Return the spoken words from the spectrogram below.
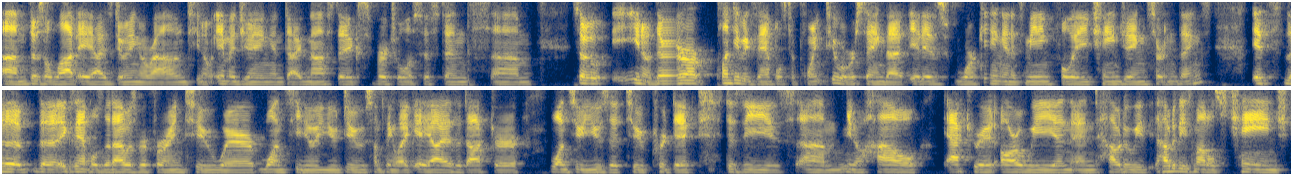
um, there's a lot ai is doing around you know imaging and diagnostics virtual assistants um, so you know there are plenty of examples to point to where we're saying that it is working and it's meaningfully changing certain things. It's the the examples that I was referring to where once you know you do something like AI as a doctor, once you use it to predict disease, um, you know how accurate are we, and and how do we how do these models change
